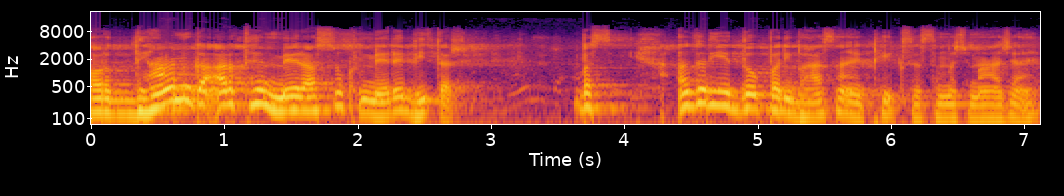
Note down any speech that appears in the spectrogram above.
और ध्यान का अर्थ है मेरा सुख मेरे भीतर है। बस अगर ये दो परिभाषाएँ ठीक से समझ में आ जाएँ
